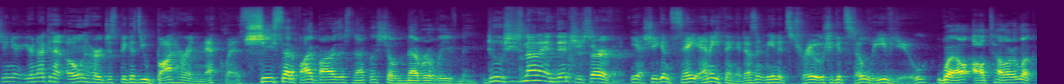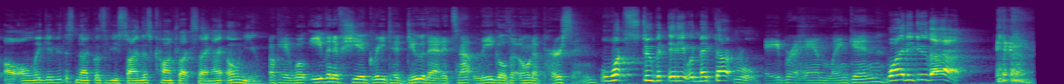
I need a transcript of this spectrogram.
Junior, you're not gonna own her just because you bought her a necklace. She said if I buy her this necklace, she'll never leave me. Dude, she's not an indentured servant. Yeah, she can say anything. It doesn't mean it's true. She could still leave you. Well, I'll tell her, look, I'll only give you this necklace if you sign this contract saying I own you. Okay, well, even if she agreed to do that, it's not legal to own a person. Well, what stupid idiot would make that rule? Abraham Lincoln? Why'd he do that?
